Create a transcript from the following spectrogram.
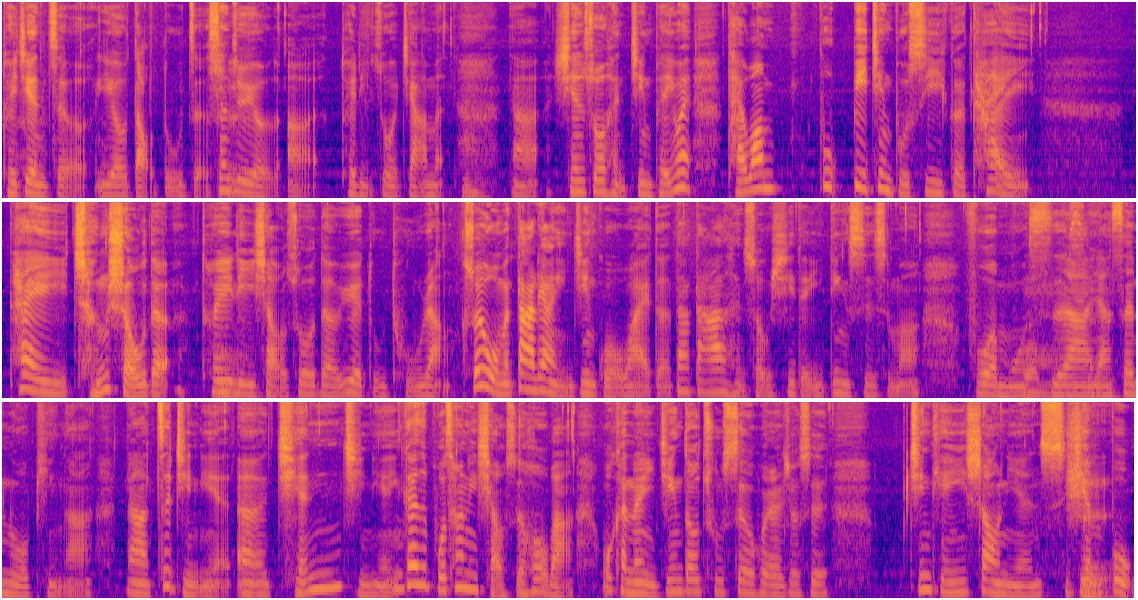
推荐者，也有导读者，甚至有呃推理作家们。嗯那先说很敬佩，因为台湾不毕竟不是一个太太成熟的推理小说的阅读土壤，所以我们大量引进国外的。那大家很熟悉的一定是什么福尔摩斯啊、亚森罗平啊。那这几年呃前几年应该是博昌你小时候吧，我可能已经都出社会了，就是金田一少年事件是簿。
